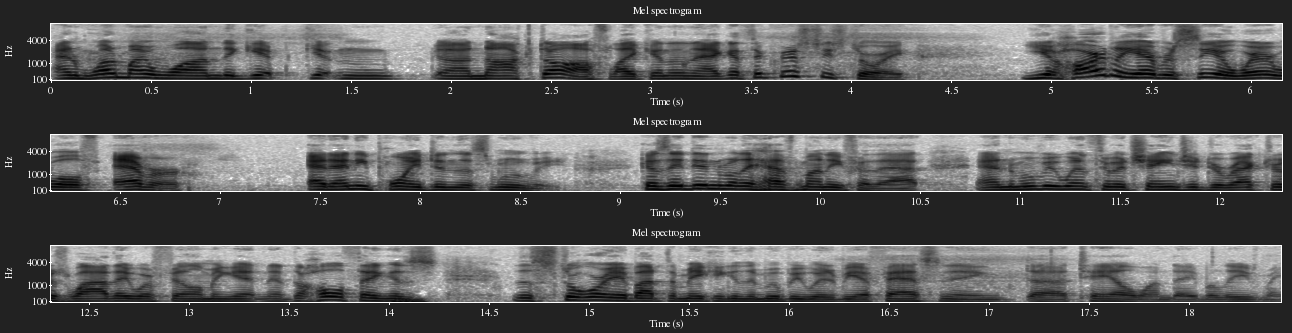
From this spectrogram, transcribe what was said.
And one by one, they get getting uh, knocked off, like in an Agatha Christie story. You hardly ever see a werewolf ever at any point in this movie because they didn't really have money for that. And the movie went through a change of directors while they were filming it, and the whole thing is the story about the making of the movie would be a fascinating uh, tale one day, believe me.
